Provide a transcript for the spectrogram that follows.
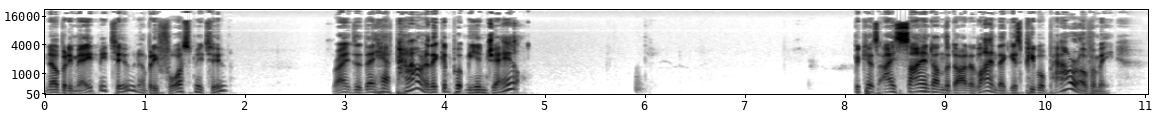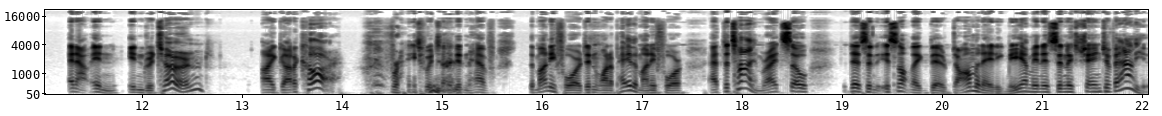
Nobody made me to. Nobody forced me to. Right? They have power. They can put me in jail. Because I signed on the dotted line, that gives people power over me. And now, in in return, I got a car, right? Which I didn't have the money for, didn't want to pay the money for at the time, right? So there's an, it's not like they're dominating me. I mean, it's an exchange of value.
